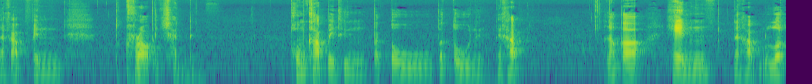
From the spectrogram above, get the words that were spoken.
นะครับ เป็นครอบอีกชั้นหนึ่งผมขับไปถึงประตูประตูหนึ่งนะครับ แล้วก็เห็นนะครับรถ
